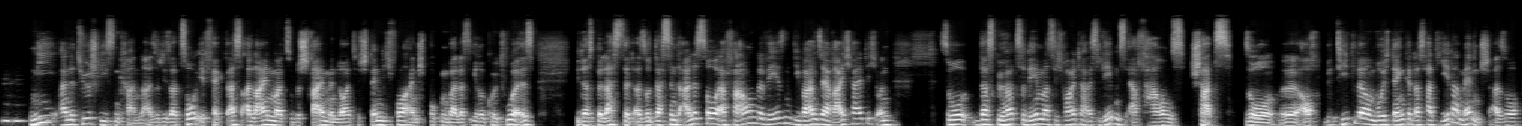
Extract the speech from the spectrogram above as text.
mhm. nie eine Tür schließen kann. Also dieser Zoo-Effekt, das allein mal zu beschreiben, wenn Leute ständig voreinspucken, weil das ihre Kultur ist, wie das belastet. Also das sind alles so Erfahrungen gewesen, die waren sehr reichhaltig und so, das gehört zu dem, was ich heute als Lebenserfahrungsschatz so äh, auch betitle und wo ich denke, das hat jeder Mensch. Also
